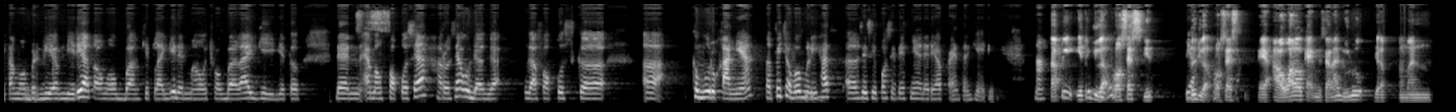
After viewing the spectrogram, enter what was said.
kita mau berdiam diri atau mau bangkit lagi dan mau coba lagi gitu dan emang fokusnya harusnya udah nggak nggak fokus ke uh, keburukannya, tapi coba hmm. melihat uh, sisi positifnya dari apa yang terjadi. Nah, tapi itu juga proses, gitu. Itu ya. juga proses. Kayak awal kayak misalnya dulu zaman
